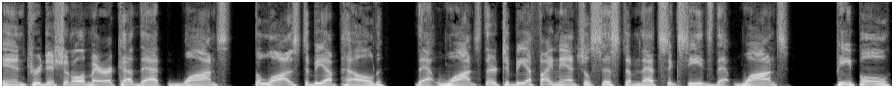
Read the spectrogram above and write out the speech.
in traditional America, that wants the laws to be upheld, that wants there to be a financial system that succeeds, that wants people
